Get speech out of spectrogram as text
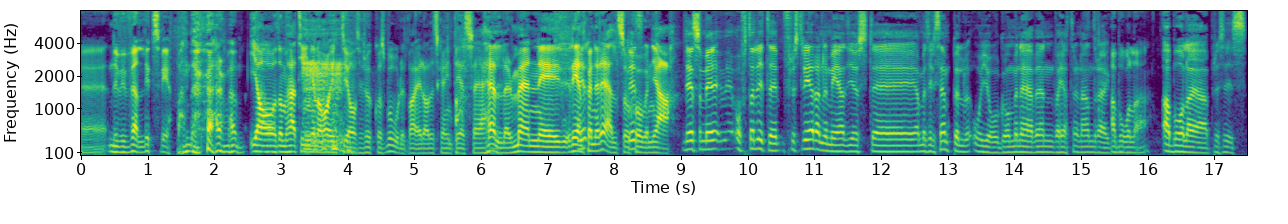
Eh, nu är vi väldigt svepande här men Ja, de här tidningarna har inte jag till frukostbordet varje dag, det ska jag inte säga heller. Men eh, rent Det- generellt så det- frågan ja. Det som är ofta lite frustrerande med just, eh, ja men till exempel Ojogo men även, vad heter den andra? Abola Abola ja, precis.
